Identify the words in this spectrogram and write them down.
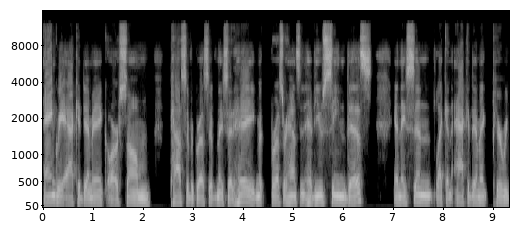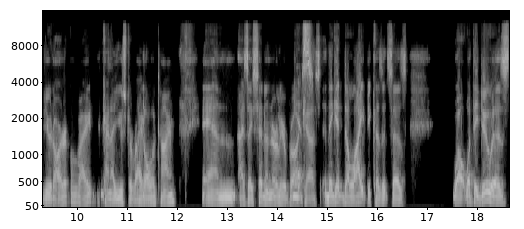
angry academic or some passive aggressive. And they said, Hey, Professor Hanson, have you seen this? And they send like an academic peer reviewed article, right? Kind of used to write all the time. And as I said in an earlier broadcast, yes. they get delight because it says, well, what they do is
